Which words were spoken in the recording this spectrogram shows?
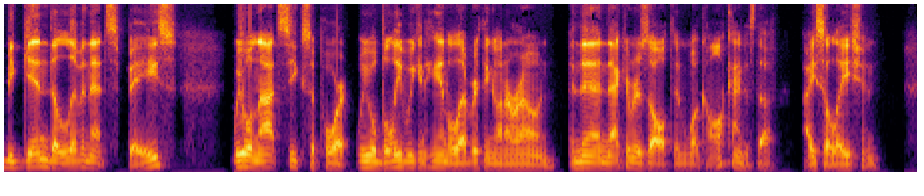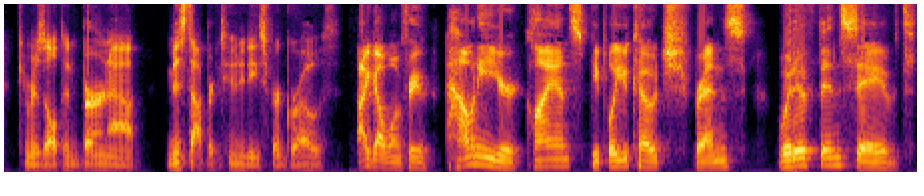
begin to live in that space, we will not seek support. We will believe we can handle everything on our own. And then that can result in what all kinds of stuff. Isolation can result in burnout, missed opportunities for growth. I got one for you. How many of your clients, people you coach, friends would have been saved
